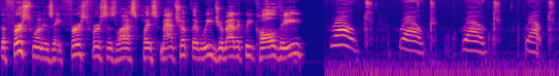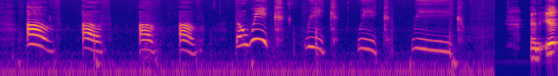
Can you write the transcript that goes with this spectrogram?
The first one is a first versus last place matchup that we dramatically call the route, route, route, route of, of, of, of. The week, week, week, week and it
